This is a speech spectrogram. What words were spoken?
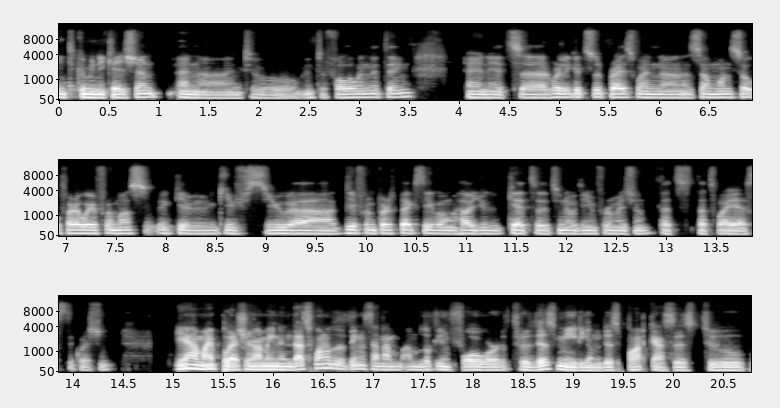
into communication and uh, into into following the thing, and it's a really good surprise when uh, someone so far away from us uh, give, gives you a different perspective on how you get to, to know the information. That's that's why i asked the question. Yeah my pleasure. I mean and that's one of the things that i'm, I'm looking forward through this medium this podcast is to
